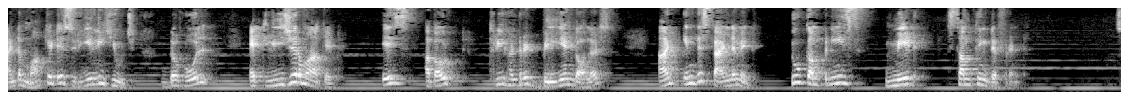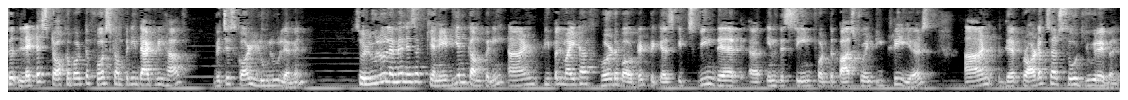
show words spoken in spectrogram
And the market is really huge. The whole athleisure market is about $300 billion. And in this pandemic, two companies made something different. So let us talk about the first company that we have, which is called Lululemon. So Lululemon is a Canadian company, and people might have heard about it because it's been there uh, in the scene for the past 23 years. And their products are so durable.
